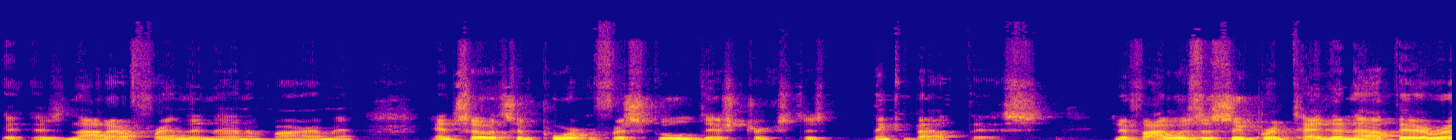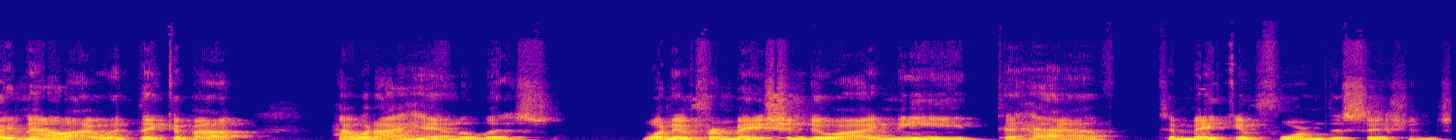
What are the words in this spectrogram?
is not our friend in that environment, and so it's important for school districts to think about this. And if I was a superintendent out there right now, I would think about how would I handle this? What information do I need to have to make informed decisions,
